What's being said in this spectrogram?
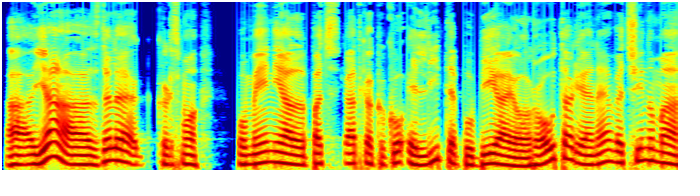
Uh, ja, zdaj le, ker smo omenjali, pač skratka, kako elite pobijajo rotorje, večinoma.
